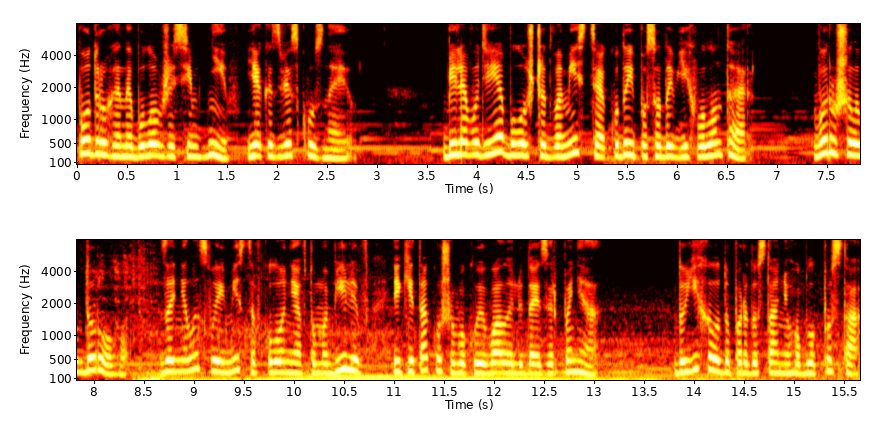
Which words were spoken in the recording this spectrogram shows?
Подруги не було вже сім днів, як і зв'язку з нею. Біля водія було ще два місця, куди й посадив їх волонтер. Вирушили в дорогу, зайняли своє місце в колонії автомобілів, які також евакуювали людей з Ірпеня. Доїхали до передостаннього блокпоста.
